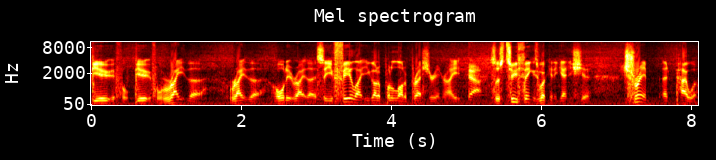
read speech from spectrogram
Beautiful, beautiful. Right there. Right there. Hold it right there. So you feel like you've got to put a lot of pressure in, right? Yeah. So there's two things working against you. Trim and power.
